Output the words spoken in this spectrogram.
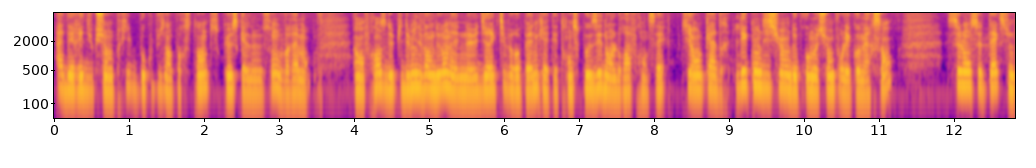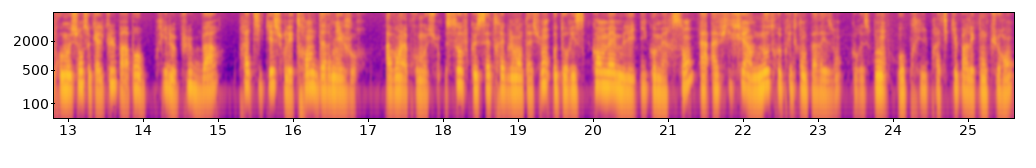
à des réductions de prix beaucoup plus importantes que ce qu'elles ne sont vraiment. En France, depuis 2022, on a une directive européenne qui a été transposée dans le droit français qui encadre les conditions de promotion pour les commerçants. Selon ce texte, une promotion se calcule par rapport au prix le plus bas pratiqué sur les 30 derniers jours avant la promotion. Sauf que cette réglementation autorise quand même les e-commerçants à afficher un autre prix de comparaison qui correspond au prix pratiqué par les concurrents.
